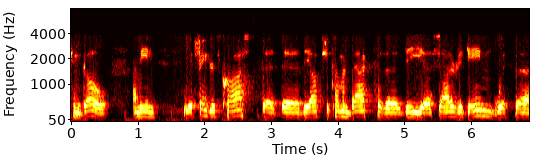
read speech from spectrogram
can go, I mean, your fingers crossed that the the Elks are coming back to the the uh, Saturday game with uh,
